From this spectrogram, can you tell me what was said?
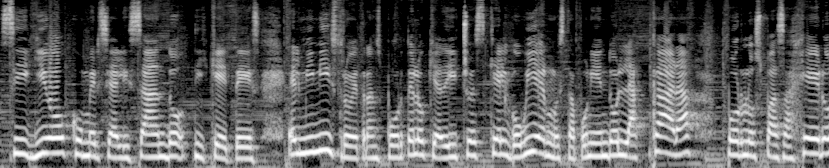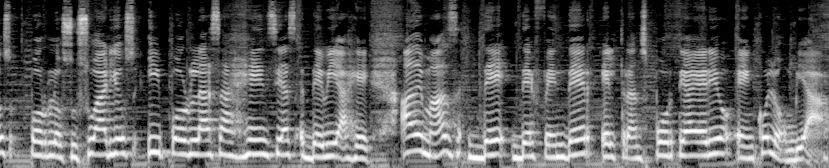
siguió comercializando tiquetes. El ministro de Transporte lo que ha dicho es que el gobierno está poniendo la cara por los pasajeros, por los usuarios y por las agencias de viaje, además de defender el transporte aéreo en Colombia.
